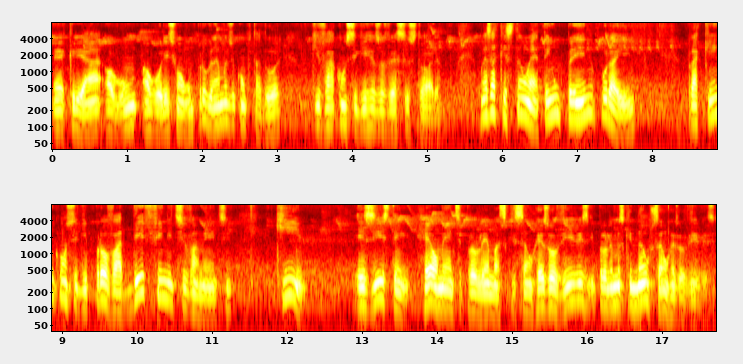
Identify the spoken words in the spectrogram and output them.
é, criar algum algoritmo, algum programa de computador que vá conseguir resolver essa história. Mas a questão é, tem um prêmio por aí para quem conseguir provar definitivamente que existem realmente problemas que são resolvíveis e problemas que não são resolvíveis.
